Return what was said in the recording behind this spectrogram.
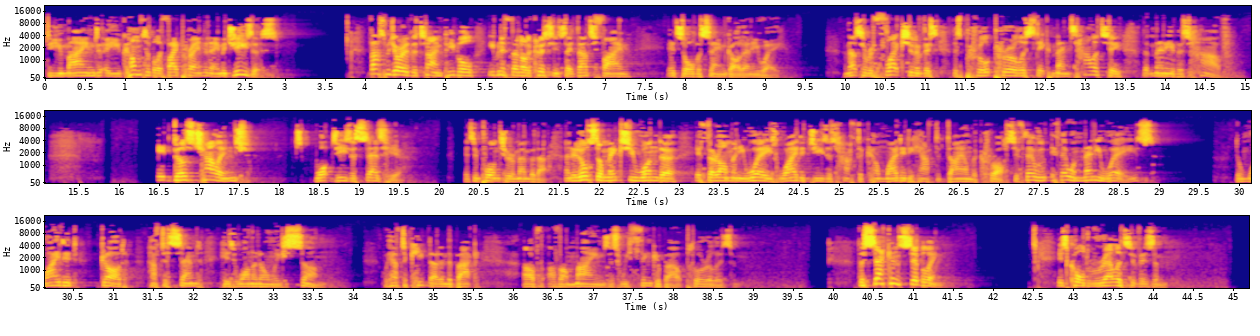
do you mind? Are you comfortable if I pray in the name of Jesus? Vast majority of the time, people, even if they're not a Christian, say, That's fine. It's all the same God anyway. And that's a reflection of this, this pluralistic mentality that many of us have. It does challenge what Jesus says here. It's important to remember that. And it also makes you wonder if there are many ways, why did Jesus have to come? Why did he have to die on the cross? If there were, if there were many ways, then why did God have to send his one and only Son? We have to keep that in the back of, of our minds as we think about pluralism. The second sibling is called relativism.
